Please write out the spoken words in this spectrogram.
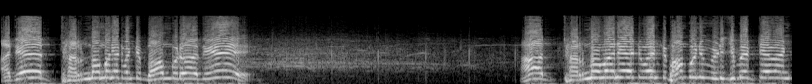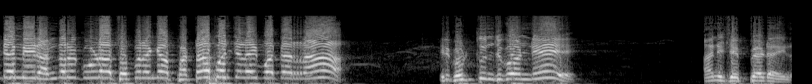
అదే ధర్మం అనేటువంటి బాంబు రాది ఆ ధర్మం అనేటువంటి బాంబుని విడిచిపెట్టామంటే మీరందరూ కూడా శుభ్రంగా పటాపంచలైపోతారా ఇది గుర్తుంచుకోండి అని చెప్పాడు ఆయన.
